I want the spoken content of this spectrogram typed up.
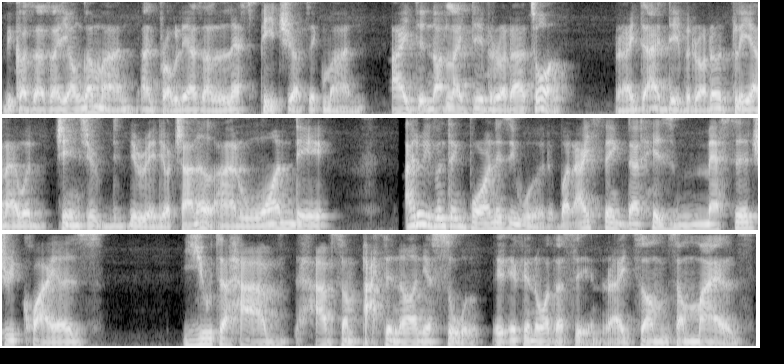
Because as a younger man, and probably as a less patriotic man, I did not like David Rudder at all. Right? I, David Rudder would play and I would change the radio channel. And one day I don't even think born is a word, but I think that his message requires you to have have some pattern on your soul, if you know what I'm saying, right? Some some miles.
